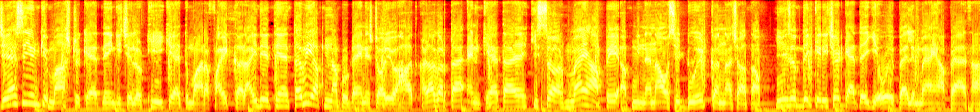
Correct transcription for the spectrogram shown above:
जैसे ही उनके मास्टर कहते हैं कि चलो ठीक है, तुम्हारा फाइट कराई देते हैं, तभी अपना प्रोटेन स्टोरी हाथ खड़ा करता है एंड कहता है कि सर मैं यहाँ पे अपनी ननाओ से डुएट करना चाहता हूँ। ये सब देख के रिचर्ड कहता है कि, ओए, पहले मैं यहाँ पे आया था।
